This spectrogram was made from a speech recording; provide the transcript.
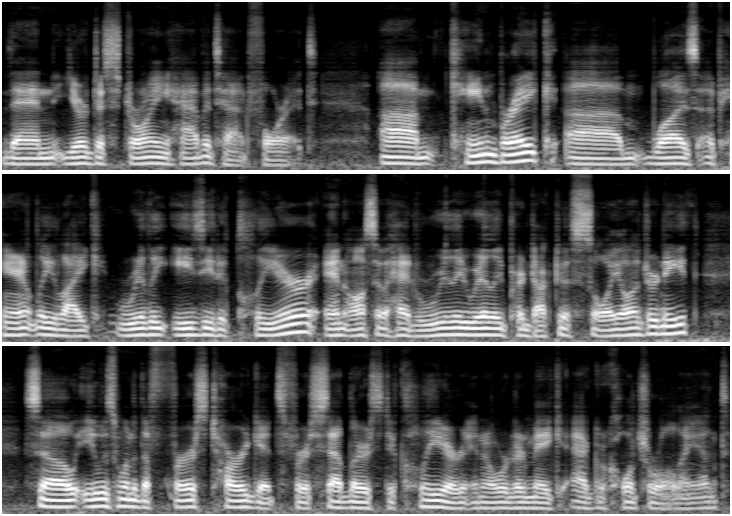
then you're destroying habitat for it. Um, canebrake um, was apparently like really easy to clear and also had really, really productive soil underneath. So it was one of the first targets for settlers to clear in order to make agricultural land.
